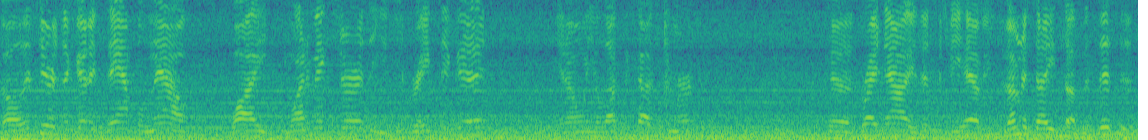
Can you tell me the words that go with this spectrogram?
So this here is a good example now why you want to make sure that you scraped it good, you know, when you left the customer because right now this would be heavy. Because I'm going to tell you something. If this is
